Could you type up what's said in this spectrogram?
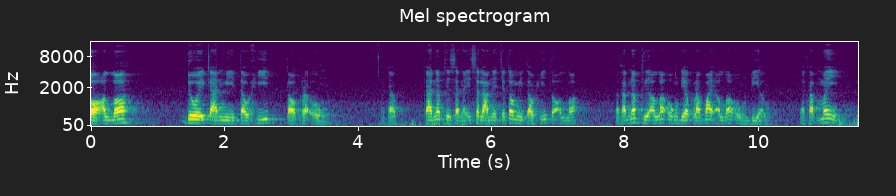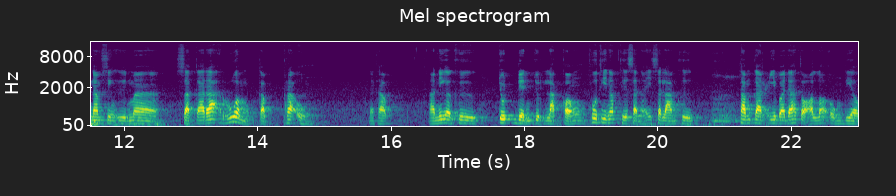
ต่ออัลลอฮ์โดยการมีเตาฮีดต่อพระองค์นะครับการนับถือศาสนาอิสลามเนี่ยจะต้องมีเตาฮีดต่ออัลลอฮ์นะครับนับถืออัลลอฮ์องเดียวกราบไหว้อัลลอฮ์องเดียว นะครับไม่นำสิ่งอื่นมาสักการะร่วมกับพระองค์นะครับ อันนี้ก็คือจุดเด่นจุดหลักของผู้ที่นับถือศาสนาอิสลามคือทำการอิบาดะต่ออัลลอฮ์องเดียว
